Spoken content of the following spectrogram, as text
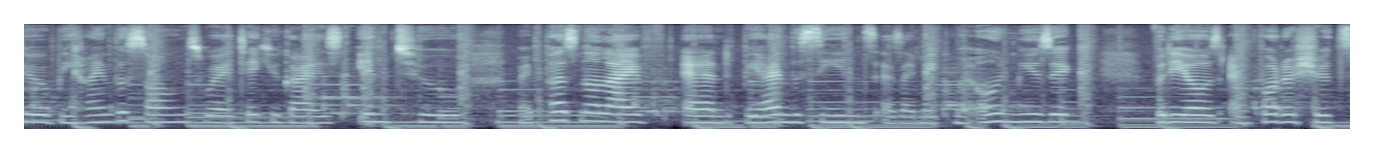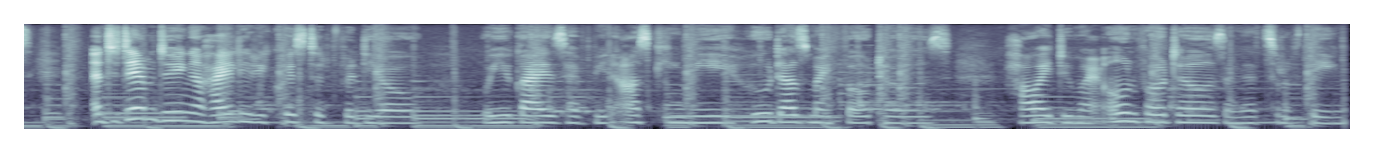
to Behind the Songs, where I take you guys into my personal life and behind the scenes as I make my own music, videos, and photo shoots. And today I'm doing a highly requested video where you guys have been asking me who does my photos, how I do my own photos, and that sort of thing.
